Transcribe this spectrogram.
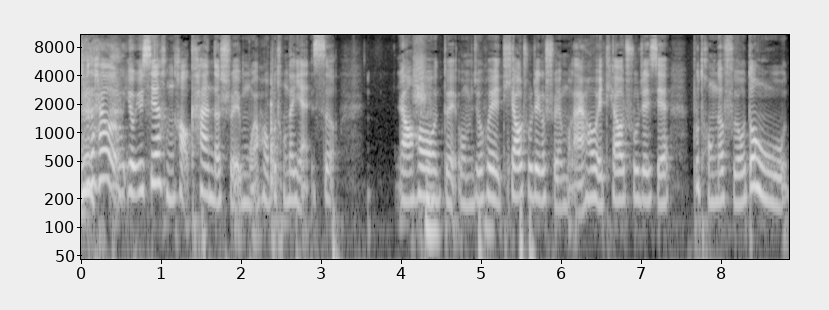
觉得还有有一些很好看的水母，然后不同的颜色，然后对我们就会挑出这个水母来，然后会挑出这些不同的浮游动物，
